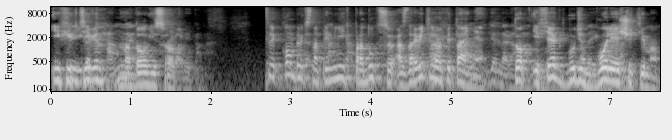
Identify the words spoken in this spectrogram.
эффективен на долгий срок. Если комплексно применить продукцию оздоровительного питания, то эффект будет более ощутимым.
